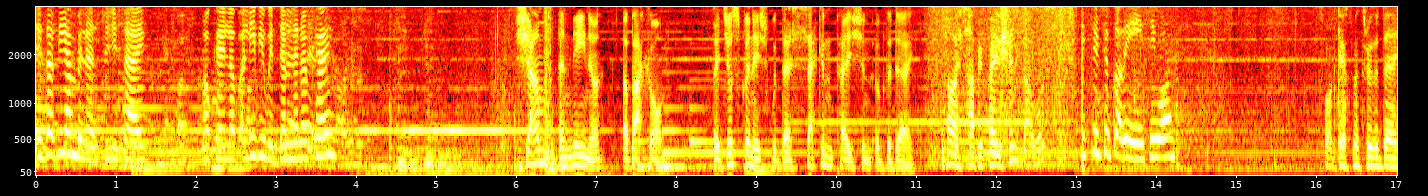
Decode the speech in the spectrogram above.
Is that the ambulance, did you say? Okay, love, I'll leave you with them then, okay? Sham and Nina are back on. They just finished with their second patient of the day. Nice, happy patient, that was. You seem to have got the easy one. That's what gets me through the day.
